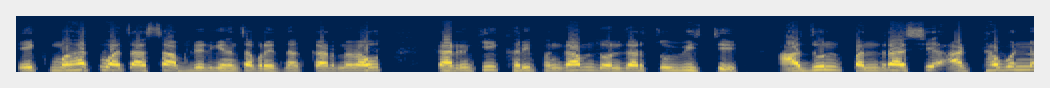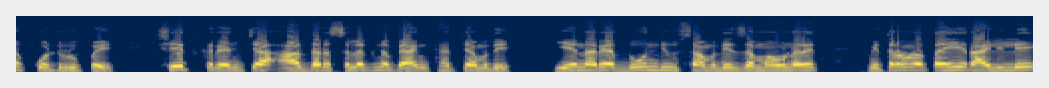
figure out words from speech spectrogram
एक महत्त्वाचा असा अपडेट घेण्याचा प्रयत्न करणार आहोत. कारण की खरीप हंगाम दोन हजार चोवीस चे अजून पंधराशे अठ्ठावन्न कोटी रुपये शेतकऱ्यांच्या आधार संलग्न बँक खात्यामध्ये येणाऱ्या दोन दिवसामध्ये जमा होणार आहेत. मित्रांनो आता हे राहिलेले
